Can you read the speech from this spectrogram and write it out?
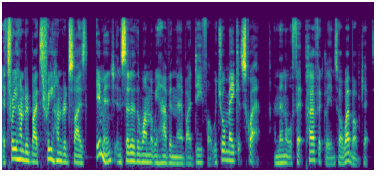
a 300 by 300 sized image instead of the one that we have in there by default, which will make it square. And then it will fit perfectly into a web object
